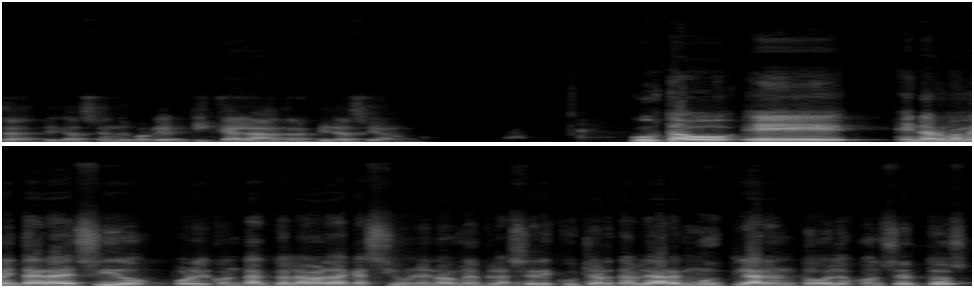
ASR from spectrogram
la, explicación de por qué pica la transpiración. Gustavo, eh, enormemente agradecido por el contacto. La verdad que ha sido un enorme placer escucharte hablar, muy claro en todos los conceptos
